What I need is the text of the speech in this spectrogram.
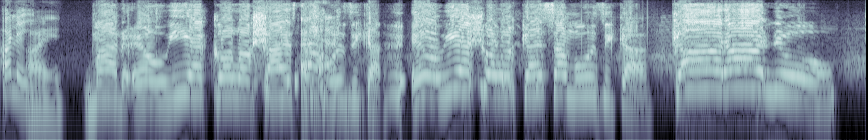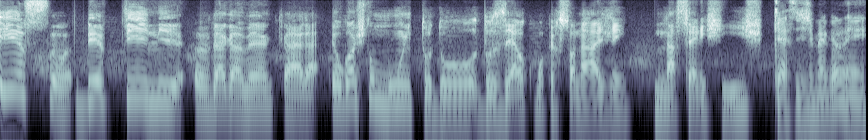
Olha aí. Aí. Mano, eu ia colocar essa música. Eu ia colocar essa música. Caralho! Isso define o Mega Man, cara. Eu gosto muito do, do Zero como personagem na série X. Cast de Mega Man.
